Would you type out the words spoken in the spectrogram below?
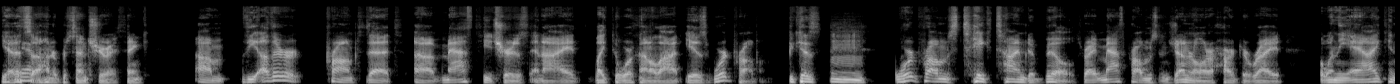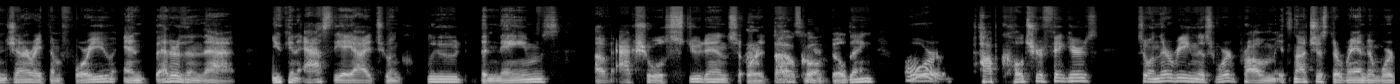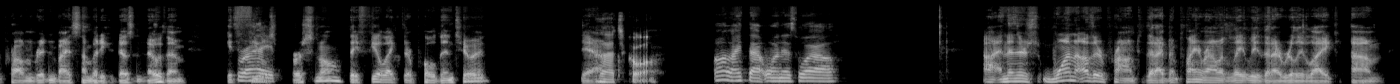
Yeah, that's Yeah. 100% true, I think. Um, the other prompt that uh, math teachers and I like to work on a lot is word problems because Mm, word problems take time to build, right? Math problems in general are hard to write, but when the AI can generate them for you, and better than that, you can ask the AI to include the names of actual students or adults in your building or Oh, pop culture figures. So when they're reading this word problem, it's not just a random word problem written by somebody who doesn't know them. It feels personal. They feel like they're pulled into it. Yeah. That's cool. I like that one as well. Uh, and then there's one other prompt that I've been playing around with lately that I really like. Um,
